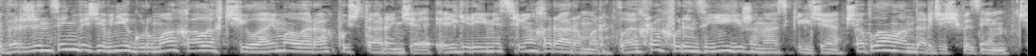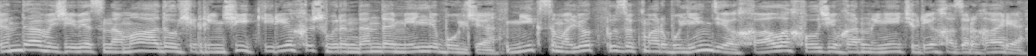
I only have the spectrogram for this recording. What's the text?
Верженсен вежевне гурма халық чилай маларах пуштарынча, элгереймесрен харарымыр, лайхрах вырынсене ежынас келчі, шапланландар жешвезем. Чында вежеве сынама адыл херринчи кирехыш вырындан да мелле бульча. Миг самолет пызык марбуленде халық вылжевгарныне тюре хазаргаре,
